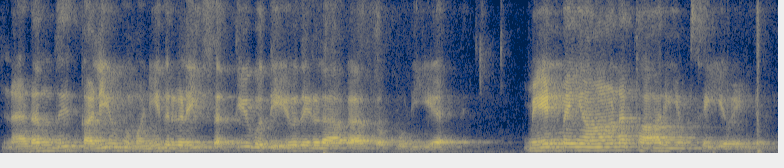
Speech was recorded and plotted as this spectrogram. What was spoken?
நடந்து கலியுக மனிதர்களை சத்தியுக தேவதைகளாக ஆக்கக்கூடிய மேன்மையான காரியம் செய்ய வேண்டும்.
